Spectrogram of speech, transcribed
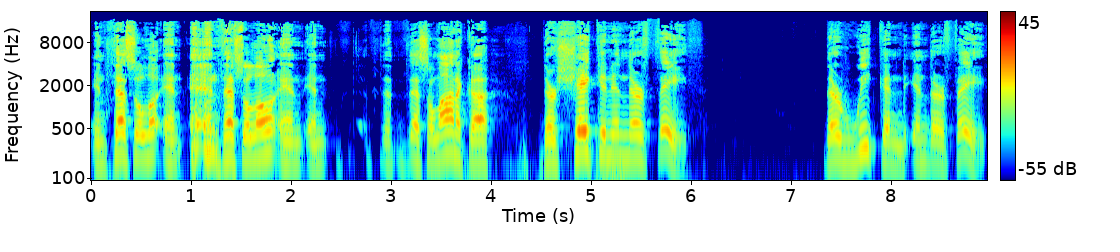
In, Thessalon- in, in, in, in Thessalonica, they're shaken in their faith. They're weakened in their faith.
